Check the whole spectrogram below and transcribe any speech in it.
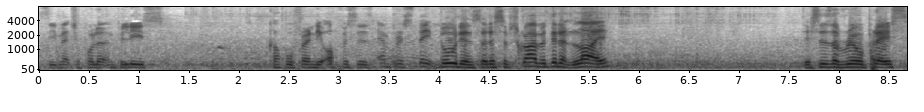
see Metropolitan Police, couple friendly officers, Empress State Building. So the subscriber didn't lie. This is a real place.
